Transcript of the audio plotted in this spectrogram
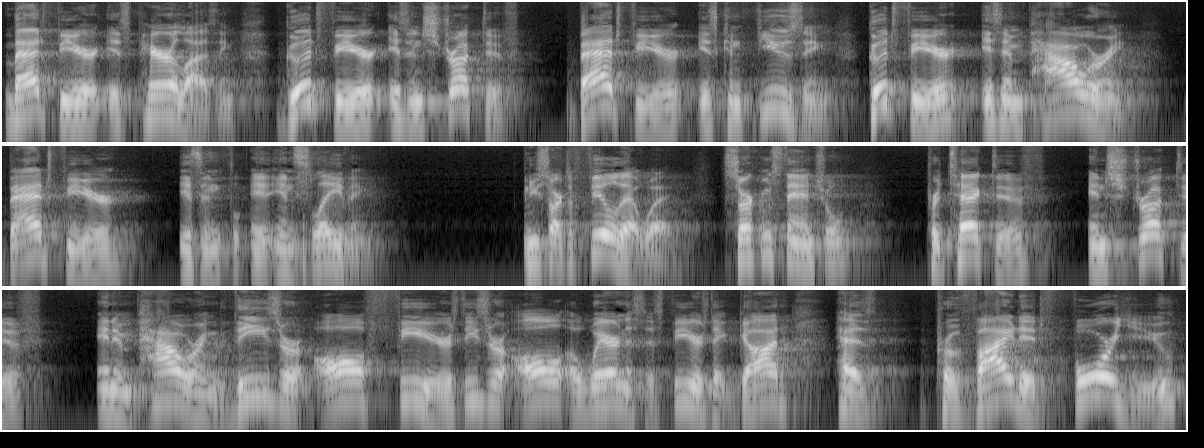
bad fear is paralyzing. Good fear is instructive, bad fear is confusing. Good fear is empowering, bad fear is enslaving. And you start to feel that way circumstantial, protective, instructive, and empowering. These are all fears, these are all awarenesses, fears that God has provided for you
